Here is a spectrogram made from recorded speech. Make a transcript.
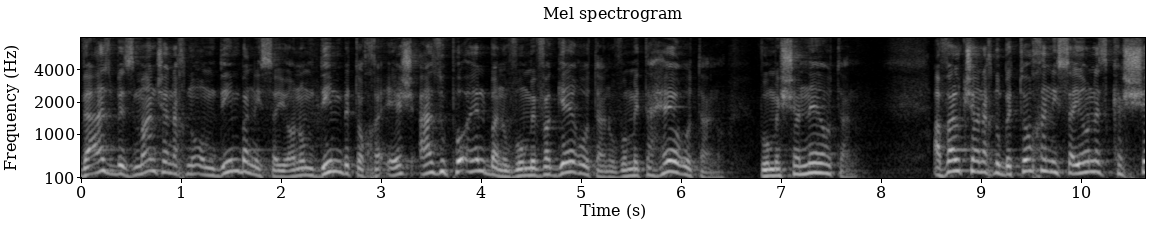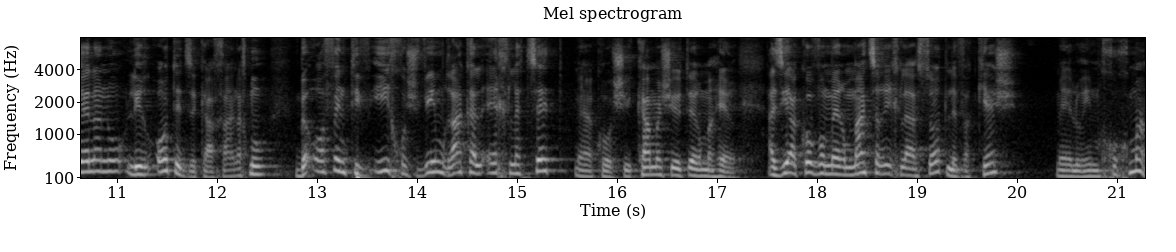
ואז בזמן שאנחנו עומדים בניסיון, עומדים בתוך האש, אז הוא פועל בנו והוא מבגר אותנו והוא מטהר אותנו והוא משנה אותנו. אבל כשאנחנו בתוך הניסיון אז קשה לנו לראות את זה ככה, אנחנו באופן טבעי חושבים רק על איך לצאת מהקושי כמה שיותר מהר. אז יעקב אומר מה צריך לעשות? לבקש מאלוהים חוכמה,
